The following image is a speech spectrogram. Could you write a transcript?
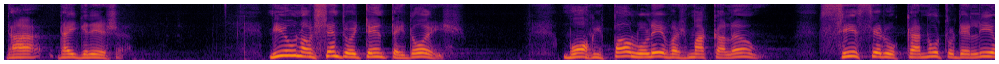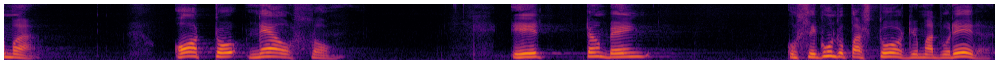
da, da igreja. 1982, morre Paulo Levas Macalão, Cícero Canuto de Lima, Otto Nelson e também o segundo pastor de Madureira,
